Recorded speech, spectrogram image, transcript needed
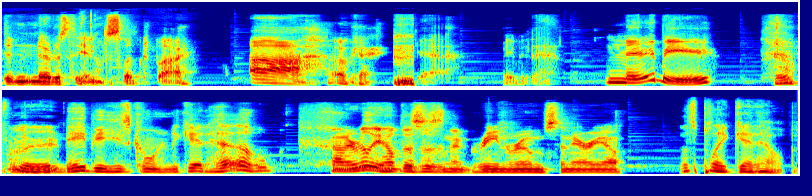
didn't notice that Yeah. you'd slipped by. Ah, okay. Yeah, maybe that. maybe Hopefully. Maybe he's going to get help. God, I really hope this isn't a green room scenario. Let's play Get Help.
